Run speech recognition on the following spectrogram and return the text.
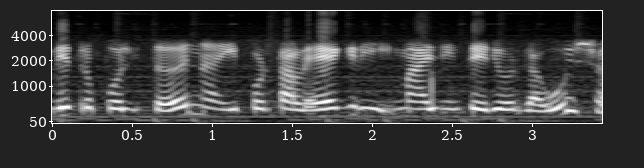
metropolitana e Porto Alegre mais interior gaúcho,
